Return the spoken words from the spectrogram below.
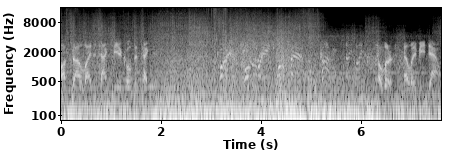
Hostile light attack vehicle detected. Fire! Close range! Move fast! Copy! Alert! LAV down.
